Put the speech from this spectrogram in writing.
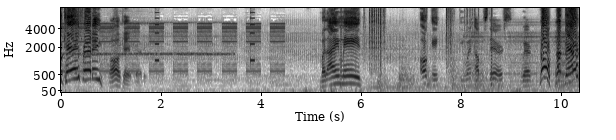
Okay, Freddy. Okay, Freddy. But I made. Okay, he went upstairs. Where? No, not there.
